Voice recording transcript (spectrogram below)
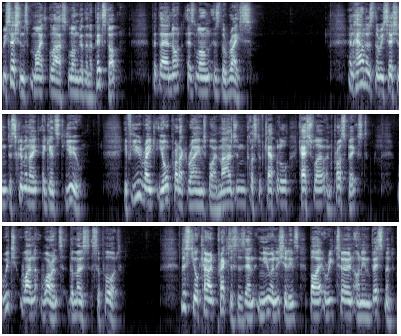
Recessions might last longer than a pit stop, but they are not as long as the race. And how does the recession discriminate against you? If you rank your product range by margin, cost of capital, cash flow, and prospects, which one warrants the most support? List your current practices and new initiatives by return on investment.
